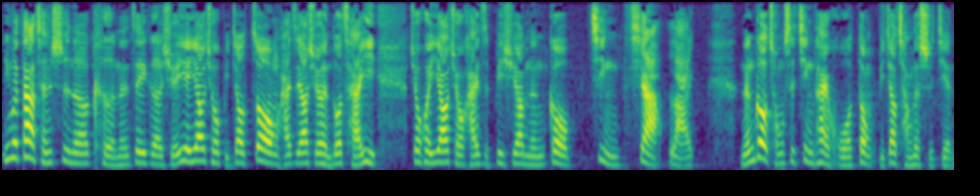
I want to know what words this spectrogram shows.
因为大城市呢，可能这个学业要求比较重，孩子要学很多才艺，就会要求孩子必须要能够静下来，能够从事静态活动比较长的时间。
